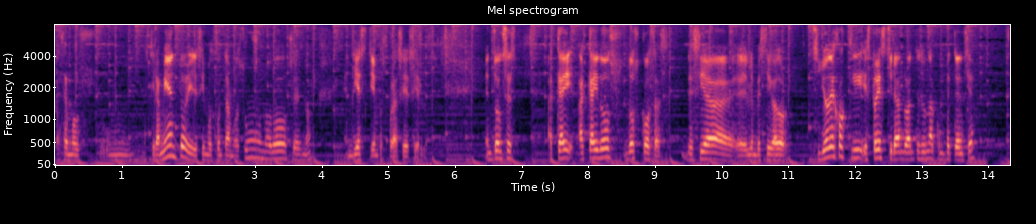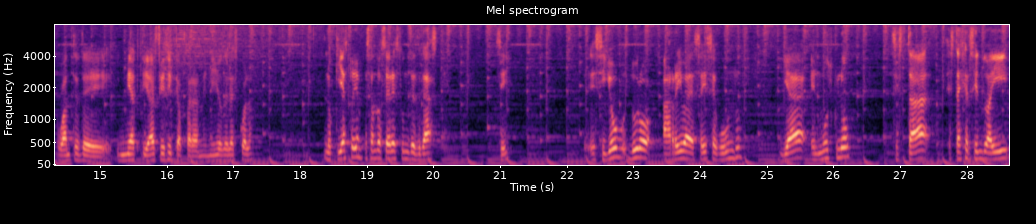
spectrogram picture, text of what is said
hacemos un estiramiento y decimos, contamos uno, dos, tres, ¿no? En diez tiempos, por así decirlo. Entonces, acá hay, acá hay dos, dos cosas, decía el investigador si yo dejo aquí, estoy estirando antes de una competencia o antes de mi actividad física para mis niños de la escuela, lo que ya estoy empezando a hacer es un desgaste, ¿sí? Eh, si yo duro arriba de 6 segundos, ya el músculo se está, está ejerciendo ahí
